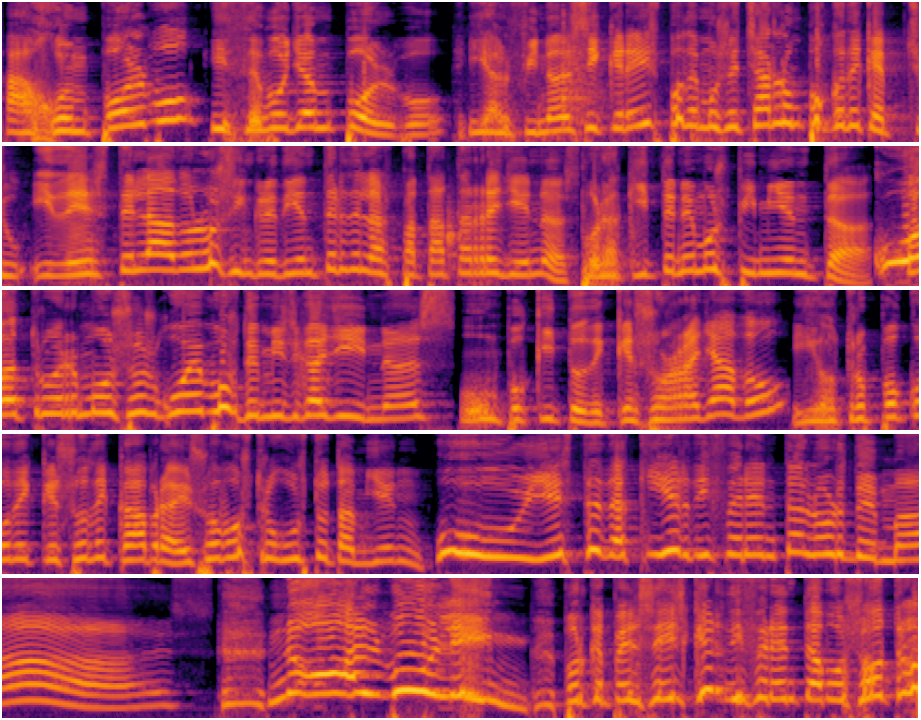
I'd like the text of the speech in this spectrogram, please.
ajo en polvo y cebolla en polvo. Y al final, si queréis, podemos echarle un poco de ketchup. Y de este lado, los ingredientes de las patatas rellenas. Por aquí tenemos pimienta, cuatro hermosos huevos de mis gallinas, un poquito de queso rallado y otro poco de queso de cabra. Eso a vuestro gusto también. Uy, este de aquí es diferente a los demás. ¡No al bullying! Porque penséis que es diferente a vosotros,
